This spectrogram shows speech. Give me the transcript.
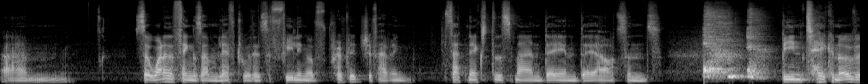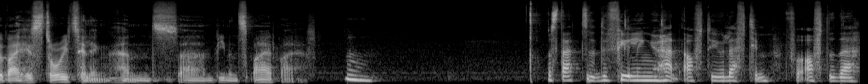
Um, so one of the things I'm left with is a feeling of privilege of having sat next to this man day in and day out and been taken over by his storytelling and um, been inspired by it. Mm. Was that the feeling you had after you left him for after the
